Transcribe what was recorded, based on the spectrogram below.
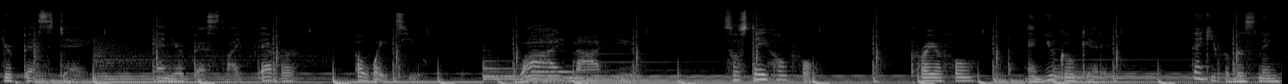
your best day, and your best life ever awaits you. Why not you? So stay hopeful, prayerful, and you go get it. Thank you for listening.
